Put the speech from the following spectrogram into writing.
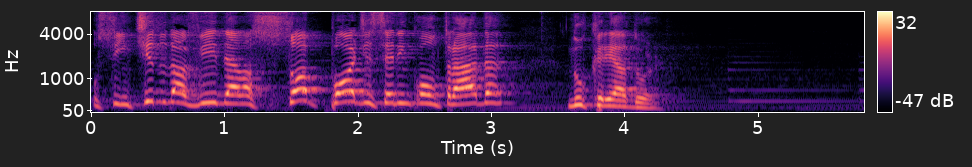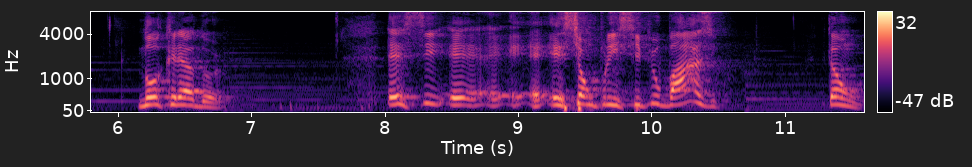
o sentido da vida, ela só pode ser encontrada no Criador. No Criador. Esse, é, é, é, esse é um princípio básico. Então,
